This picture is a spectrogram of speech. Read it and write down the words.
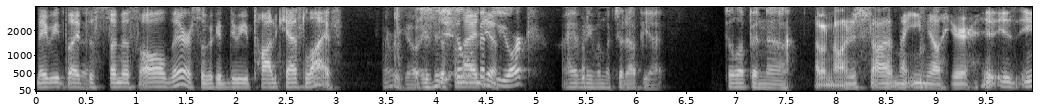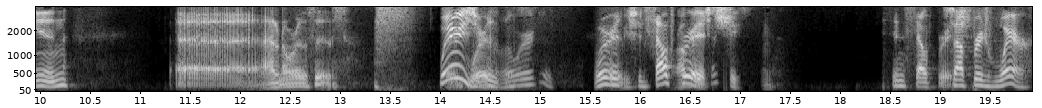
Maybe they'd like So- to send us all there so we could do a podcast live. There we go. It's Is it still an up in. New York? I haven't even looked it up yet. Still up in. Uh, I don't know. I just saw my email here. It is in. Uh, I don't know where this is. Where is Where your is well, where this? It is. Where We should Southbridge. probably check these things. It's in Southbridge. Southbridge? Where?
